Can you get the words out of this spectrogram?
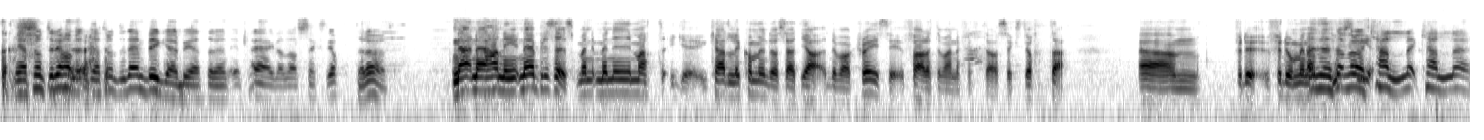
Men jag tror inte, det har med, jag tror inte den byggarbetaren är präglad av 68-rörelsen. Nej, nej, han är, nej precis. Men, men i och med att Kalle kommer då säga att ja, det var crazy för att det var en effekt av 68. Ehm, för, du, för då menar Men, jag... vadå, Kalle, Kalle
